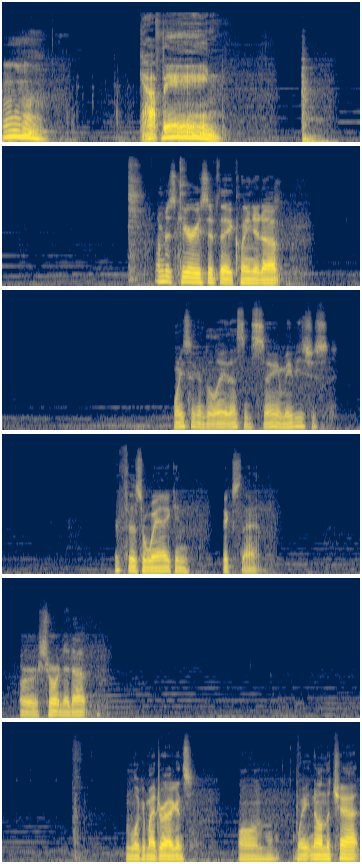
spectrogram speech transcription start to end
Mmm. Caffeine! I'm just curious if they cleaned it up. 20 second delay, that's insane. Maybe it's just... If there's a way I can fix that. Or shorten it up. I'm looking at my dragons. While I'm waiting on the chat.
